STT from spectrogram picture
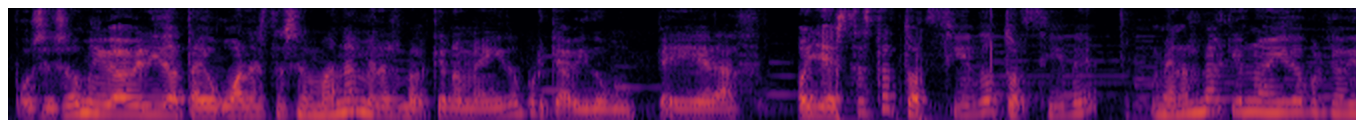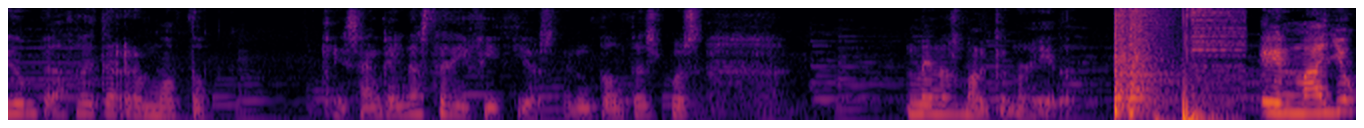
pues eso, me iba a haber ido a Taiwán esta semana, menos mal que no me he ido porque ha habido un pedazo... Oye, esto está torcido, torcide, menos mal que no he ido porque ha habido un pedazo de terremoto, que se han caído hasta edificios, entonces pues menos mal que no he ido en mayo,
